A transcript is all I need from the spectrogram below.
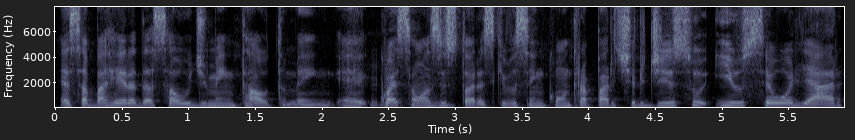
essa barreira da saúde mental também. É, quais são as histórias que você encontra a partir disso e o seu olhar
